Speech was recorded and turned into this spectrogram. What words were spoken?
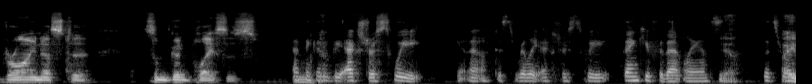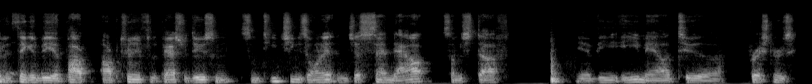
drawing us to some good places. I think it'll be extra sweet. You know, just really extra sweet. Thank you for that, Lance. Yeah. That's right. I even think it'd be an opportunity for the pastor to do some some teachings on it and just send out some stuff you know, via email to the parishioners.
